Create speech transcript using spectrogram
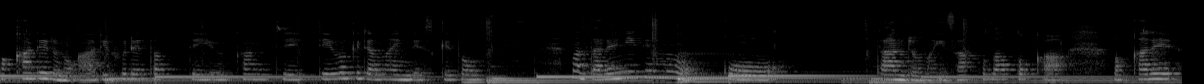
別れるのがありふれたっていう感じっていうわけじゃないんですけどまあ誰にでもこう男女のいざこざとか別れ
